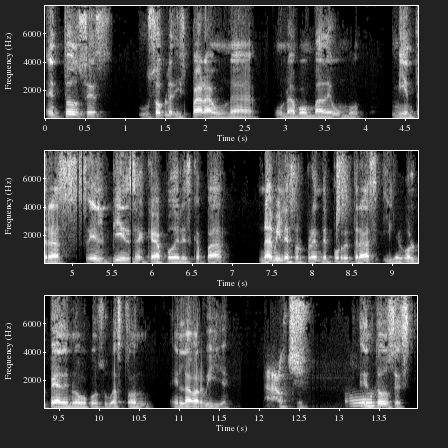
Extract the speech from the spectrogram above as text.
Entonces, Usopp le dispara una, una bomba de humo. Mientras él piensa que va a poder escapar, Nami le sorprende por detrás y le golpea de nuevo con su bastón en la barbilla. Entonces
